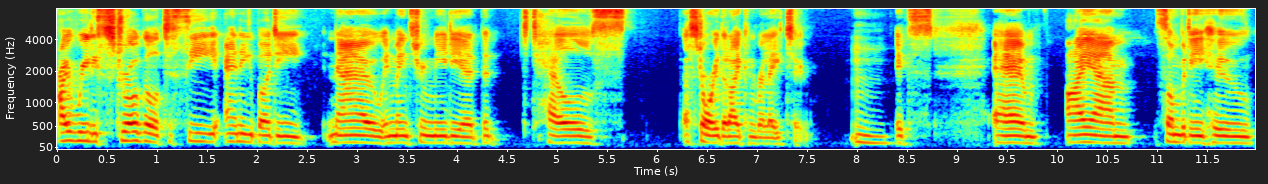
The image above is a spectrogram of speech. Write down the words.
I really struggle to see anybody now in mainstream media that tells a story that I can relate to. Mm. It's, um, I am somebody who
